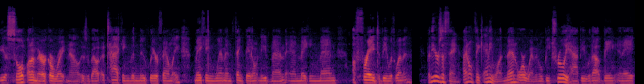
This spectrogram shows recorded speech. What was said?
The assault on America right now is about attacking the nuclear family, making women think they don't need men, and making men afraid to be with women. But here's the thing I don't think anyone, men or women, will be truly happy without being in a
